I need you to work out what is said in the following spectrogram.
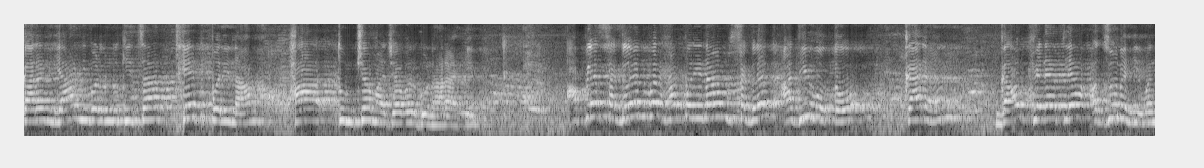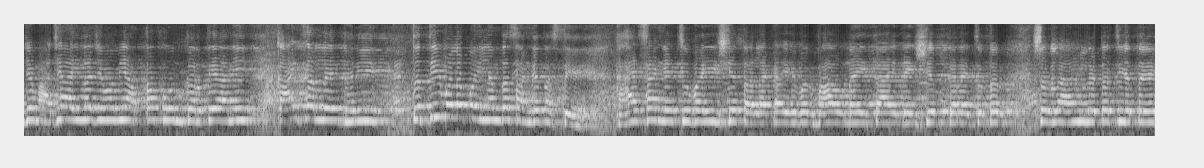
कारण या निवडणुकीचा थेट परिणाम हा तुमच्या माझ्यावर होणार आहे. आपल्या सगळ्यांवर हा परिणाम सगळ्यात आधी होतो. कारण गाव अजूनही म्हणजे माझ्या आईला जेव्हा मी आत्ता फोन करते आणि काय चाललंय घरी तर ती मला पहिल्यांदा सांगत असते. काय सांगायचं बाई शेताला काय हे बघ भाव नाही काय नाही शेत करायचं तर सगळं अंगलटच येतंय.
